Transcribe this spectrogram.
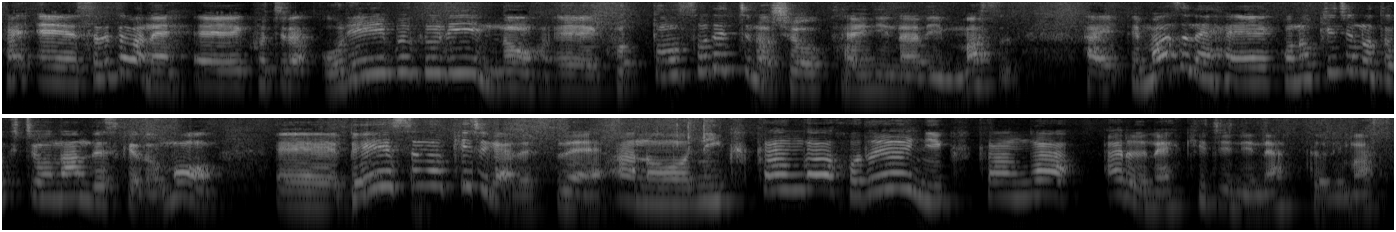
はい、えー、それではね、えー、こちらオリーブグリーンの、えー、コットンストレッチの紹介になります。はい、でまずね、えー、この生地の特徴なんですけども、えー、ベースの生地がですね、あの肉感が程よい肉感があるね生地になっております。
